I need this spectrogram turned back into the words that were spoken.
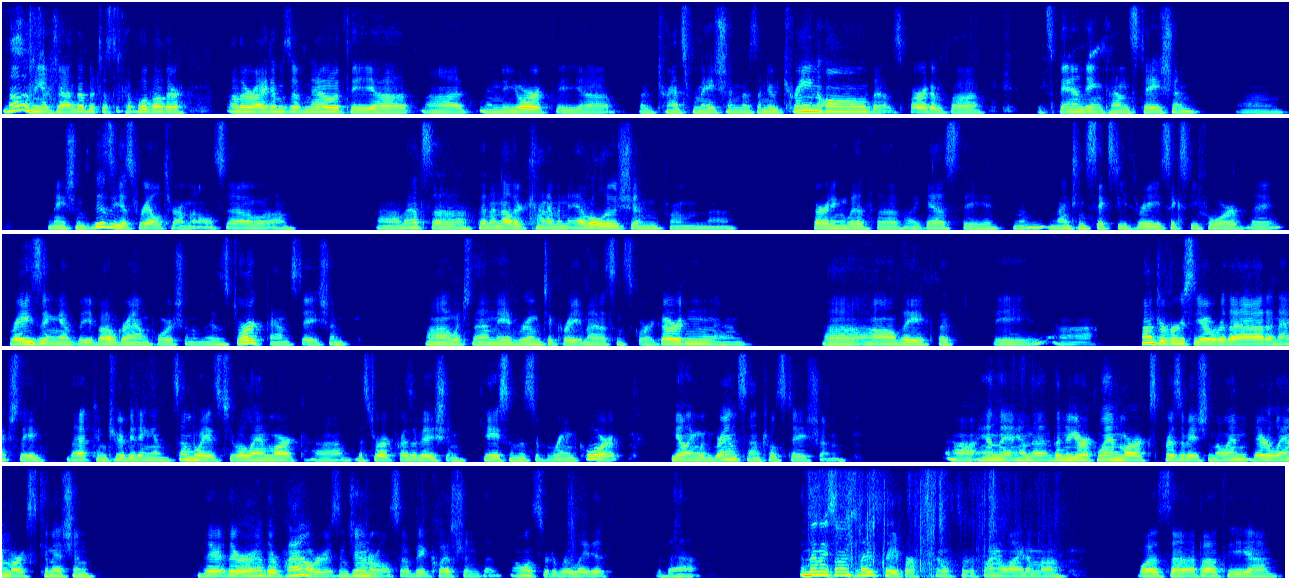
not on the agenda, but just a couple of other other items of note. The uh, uh, in New York, the uh, transformation. There's a new train hall that's part of uh, expanding Penn Station, um, nation's busiest rail terminal. So um, uh, that's uh, been another kind of an evolution from starting with, I guess, the 1963, 64, the raising of the above ground portion of the historic Penn Station uh, which then made room to create Madison Square Garden and uh, all the, the, the uh, controversy over that, and actually that contributing in some ways to a landmark um, historic preservation case in the Supreme Court dealing with Grand Central Station. Uh, and the, and the, the New York Landmarks Preservation, the land, their Landmarks Commission, their, their, their powers in general. So a big question that all sort of related to that. And then I saw in tonight's paper, so sort of final item uh, was uh, about the um,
